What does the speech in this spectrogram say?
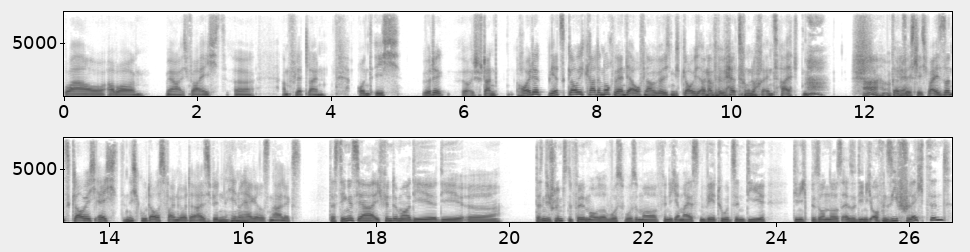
wow, aber ja, ich war echt äh, am Flatline. Und ich würde, stand heute, jetzt glaube ich gerade noch, während der Aufnahme würde ich mich, glaube ich, einer Bewertung noch enthalten. Ah, okay. Tatsächlich, weil sonst glaube ich echt nicht gut ausfallen würde. Also ich bin hin und her gerissen, Alex. Das Ding ist ja, ich finde immer die, die, äh, das sind die schlimmsten Filme oder wo es, wo es immer, finde ich, am meisten wehtut, sind die, die nicht besonders, also die nicht offensiv schlecht sind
